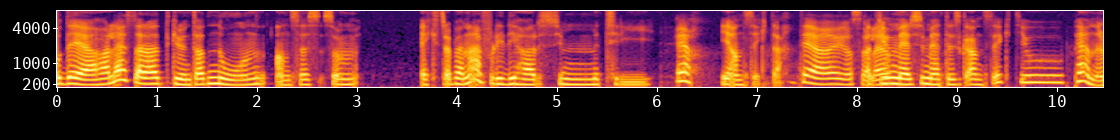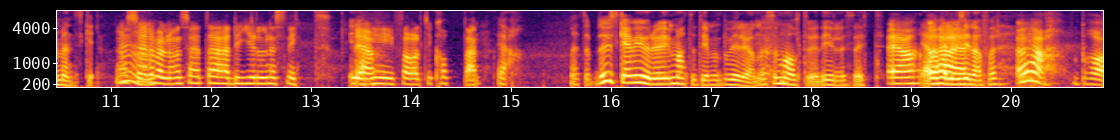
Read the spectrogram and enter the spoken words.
og det jeg har lest, er at grunnen til at noen anses som ekstra pene, er fordi de har symmetri Ja. I ansiktet. Det har jeg også At jo mer symmetrisk ansikt, jo penere mennesker. Ja, så er det vel noe som heter det gylne snitt Ja. i forhold til kroppen. Ja. Nettopp. Det husker jeg vi gjorde i mattetimen på videregående, så malte vi det gylne snitt. Ja, Jeg var heldigvis innafor. Å ja, bra.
